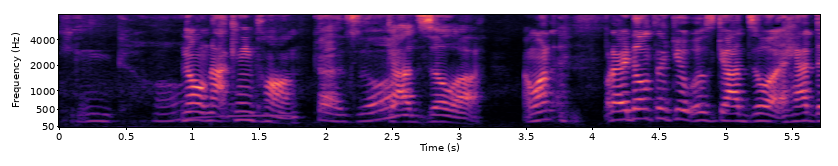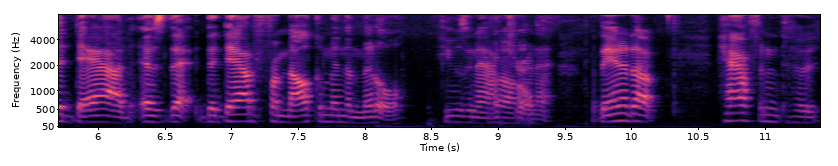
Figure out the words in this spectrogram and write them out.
King Kong. No, not King Kong. Godzilla. Godzilla. I want, but I don't think it was Godzilla. It had the dad as the the dad from Malcolm in the Middle. He was an actor Oh. in it, but they ended up having to.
